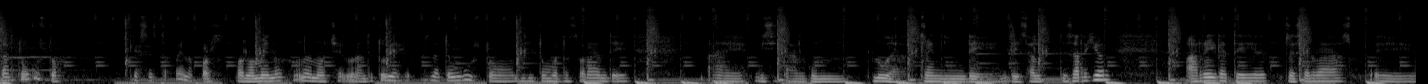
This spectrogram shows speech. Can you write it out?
darte un gusto. ¿Qué es esto? Bueno, por, por lo menos una noche durante tu viaje, pues date un gusto, visita un buen restaurante, eh, visita algún lugar trending de, de, esa, de esa región, arréglate, reservas eh,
